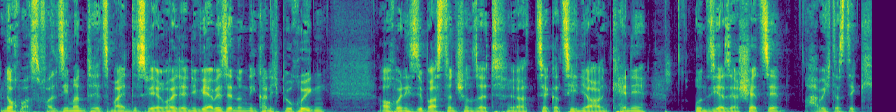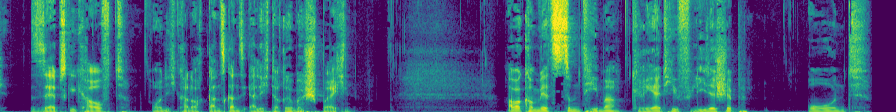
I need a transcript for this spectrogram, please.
Noch was, falls jemand jetzt meint, es wäre heute eine Werbesendung, den kann ich beruhigen. Auch wenn ich Sebastian schon seit ja, circa zehn Jahren kenne und sehr, sehr schätze, habe ich das Deck selbst gekauft und ich kann auch ganz, ganz ehrlich darüber sprechen. Aber kommen wir jetzt zum Thema Creative Leadership und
